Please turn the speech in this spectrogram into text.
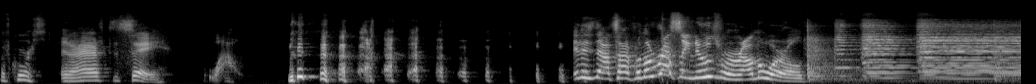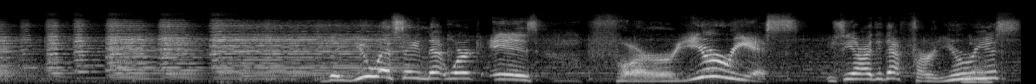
of course. And I have to say, wow. It is now time for the wrestling news from around the world. The USA Network is furious. You see how I did that? Furious?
